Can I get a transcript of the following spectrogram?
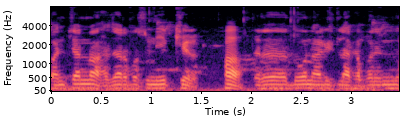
पंच्याण्णव हजारपासून एक खेळ. हा. तर दोन अडीच लाखापर्यंत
